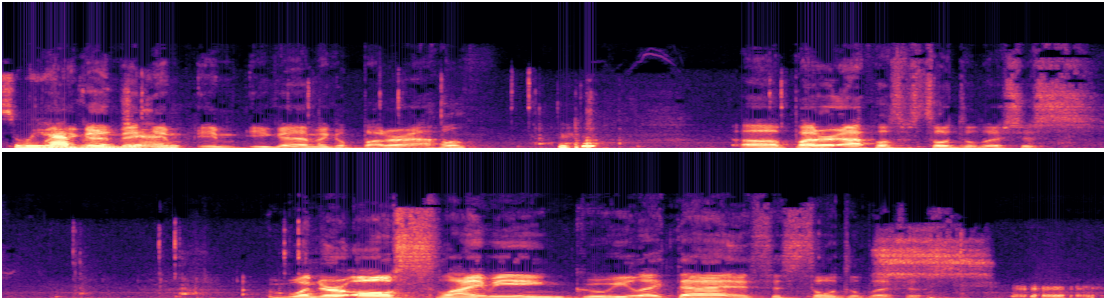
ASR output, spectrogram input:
So we Wait, have you're, gonna regen. make, you, you gonna make a butter apple? Mm-hmm. uh, butter apples are so delicious. When they're all slimy and gooey like that, it's just so delicious. Sure.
